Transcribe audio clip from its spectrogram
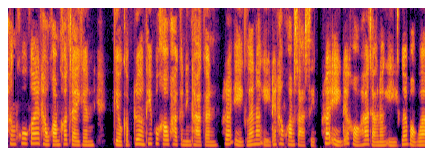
ทั้งคู่ก็ได้ทำความเข้าใจกันเกี่ยวกับเรื่องที่พวกเขาพากันนินทากัน พระเอกและนางเอกได้ทำความสะอาดเสร็จ พระเอกได้ขอผ้าจากนางเอกและบอกว่า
